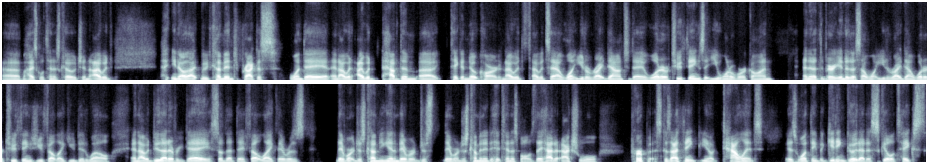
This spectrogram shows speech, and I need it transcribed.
uh, my high school tennis coach, and I would, you know, I would come into practice one day and, and I would I would have them uh, take a note card and I would I would say I want you to write down today what are two things that you want to work on and then at the very end of this I want you to write down what are two things you felt like you did well and I would do that every day so that they felt like there was they weren't just coming in and they were just they weren't just coming in to hit tennis balls. They had an actual purpose because I think you know talent is one thing, but getting good at a skill takes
